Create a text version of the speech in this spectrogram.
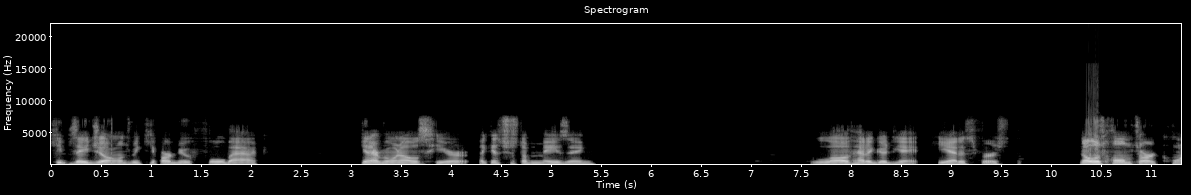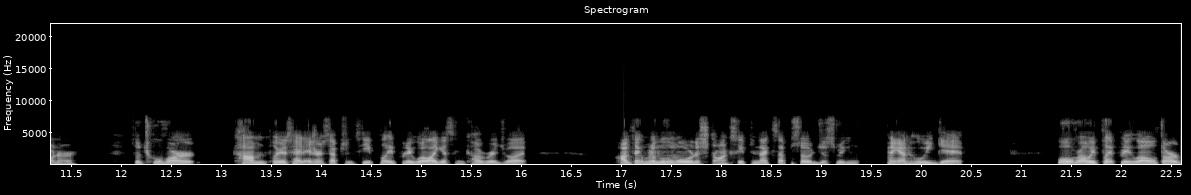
Keep Zay Jones. We keep our new fullback. Get everyone else here. Like, it's just amazing. Love had a good game. He had his first. No, it was Holmes to our corner. So two of our common players had interceptions. He played pretty well, I guess, in coverage, but I think I'm going to move him over to strong safety next episode, just so we can, depending on who we get. But overall, we played pretty well with our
